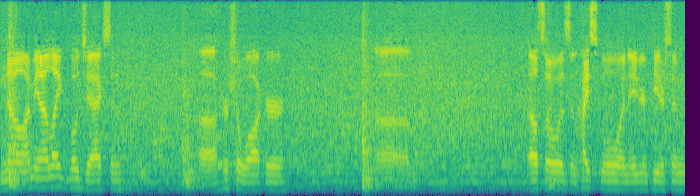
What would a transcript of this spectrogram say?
No, I mean I like Bo Jackson, uh, Herschel Walker. Um, I also was in high school when Adrian Peterson.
